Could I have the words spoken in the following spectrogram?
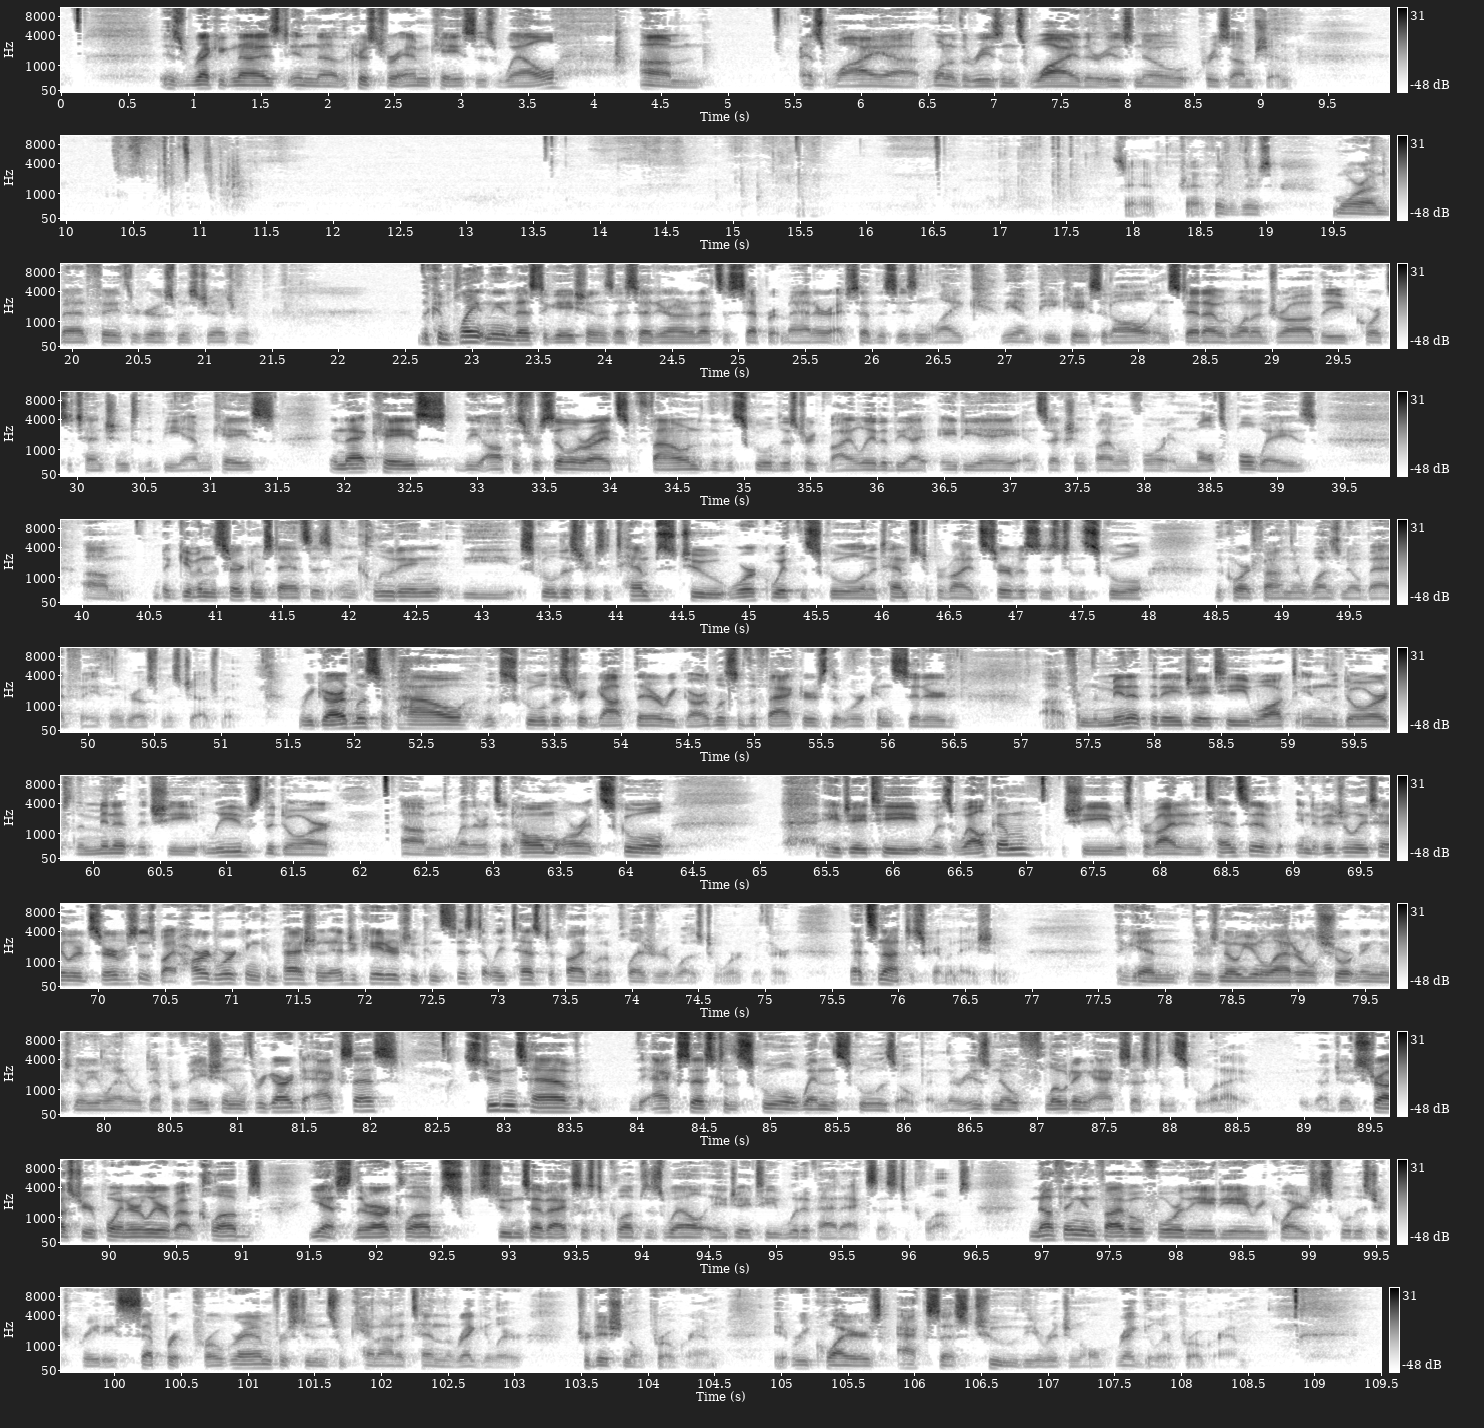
is recognized in uh, the Christopher M case as well. Um, as why uh, one of the reasons why there is no presumption. Sorry, I'm trying to think if there's more on bad faith or gross misjudgment. The complaint and the investigation, as I said, Your Honor, that's a separate matter. I've said this isn't like the MP case at all. Instead, I would want to draw the court's attention to the BM case. In that case, the Office for Civil Rights found that the school district violated the ADA and Section 504 in multiple ways. Um, but given the circumstances, including the school district's attempts to work with the school and attempts to provide services to the school, the court found there was no bad faith and gross misjudgment. Regardless of how the school district got there, regardless of the factors that were considered, uh, from the minute that AJT walked in the door to the minute that she leaves the door, um, whether it's at home or at school, AJT was welcome. She was provided intensive, individually tailored services by hardworking, compassionate educators who consistently testified what a pleasure it was to work with her. That's not discrimination. Again, there's no unilateral shortening, there's no unilateral deprivation. With regard to access, students have the access to the school when the school is open. There is no floating access to the school. And I, Uh, Judge Stras, to your point earlier about clubs, yes, there are clubs. Students have access to clubs as well. AJT would have had access to clubs. Nothing in 504 of the ADA requires a school district to create a separate program for students who cannot attend the regular traditional program it requires access to the original regular program.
